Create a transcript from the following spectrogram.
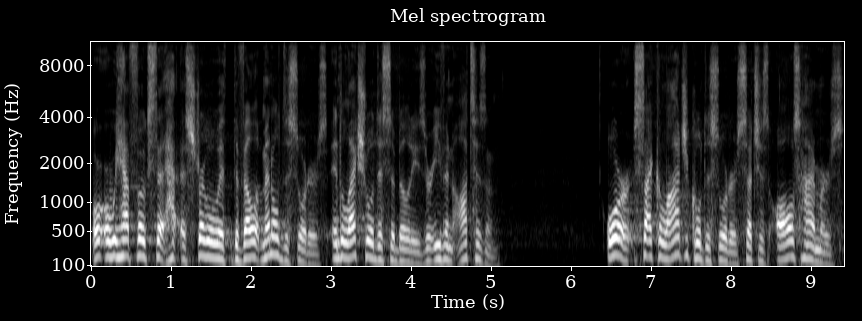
Or, or we have folks that ha- struggle with developmental disorders, intellectual disabilities, or even autism or psychological disorders such as Alzheimer's,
